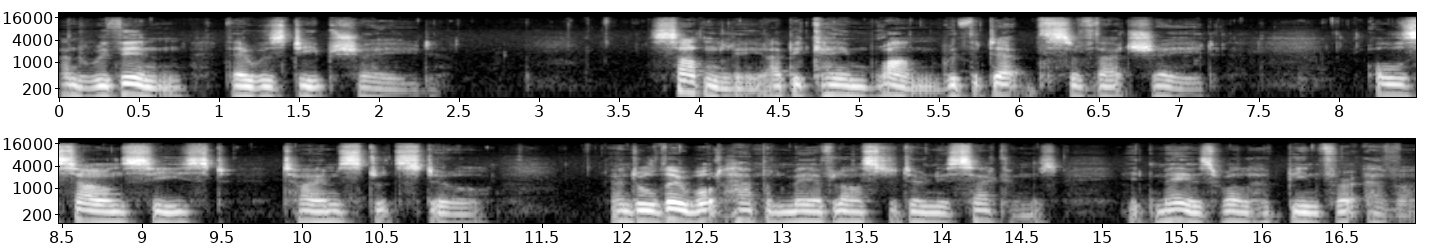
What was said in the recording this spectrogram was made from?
and within there was deep shade. Suddenly I became one with the depths of that shade. All sound ceased, time stood still, and although what happened may have lasted only seconds, it may as well have been forever.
